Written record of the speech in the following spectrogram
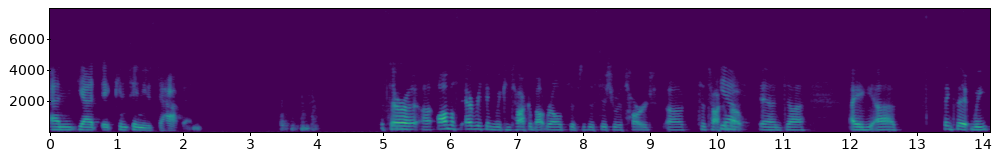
And yet it continues to happen Sarah, uh, almost everything we can talk about relative to this issue is hard uh, to talk yeah. about. And uh, I uh, think that we,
